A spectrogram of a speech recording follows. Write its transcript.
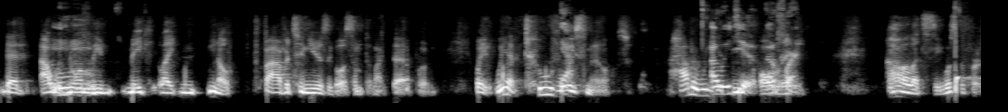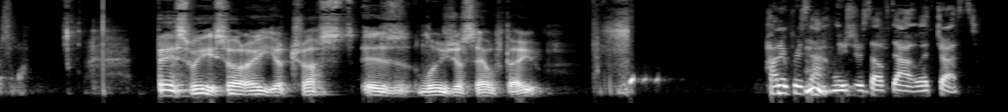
that I would mm-hmm. normally make like you know five or ten years ago or something like that. But wait, we have two voicemails. Yeah. How do we? Oh, we do. Already? Oh, let's see. What's the first one? Best way to sort out your trust is lose yourself doubt. Hundred percent, mm. lose your self doubt with trust.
